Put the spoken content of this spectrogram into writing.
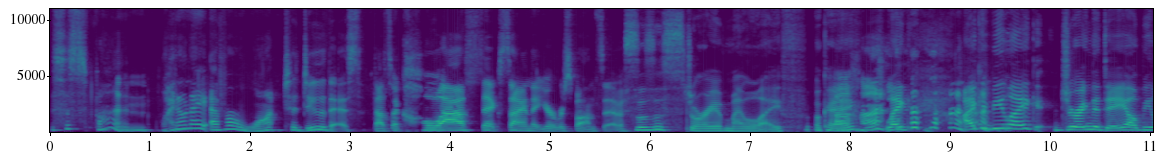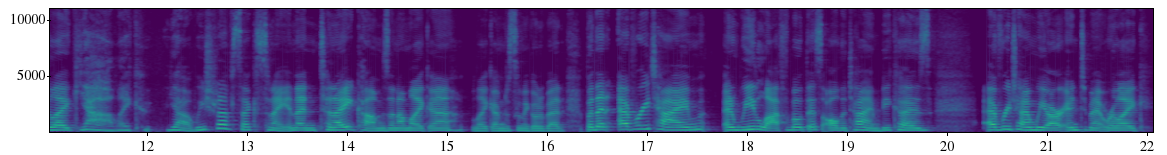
this is fun. Why don't I ever want to do this? That's a classic sign that you're responsive. This is a story of my life. Okay. Uh-huh. like, I could be like, during the day, I'll be like, yeah, like, yeah, we should have sex tonight. And then tonight comes and I'm like, eh, like, I'm just going to go to bed. But then every time, and we laugh about this all the time because every time we are intimate, we're like,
